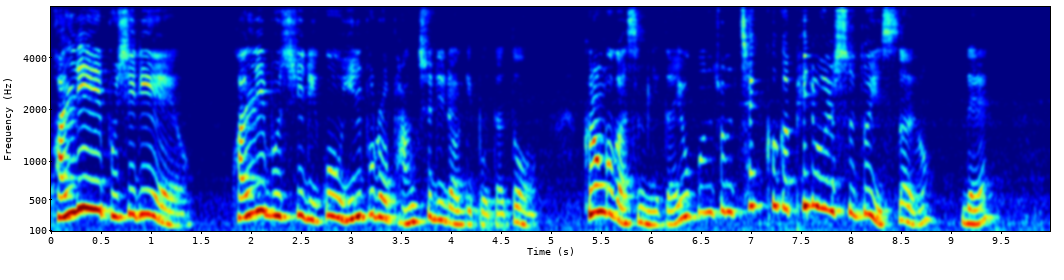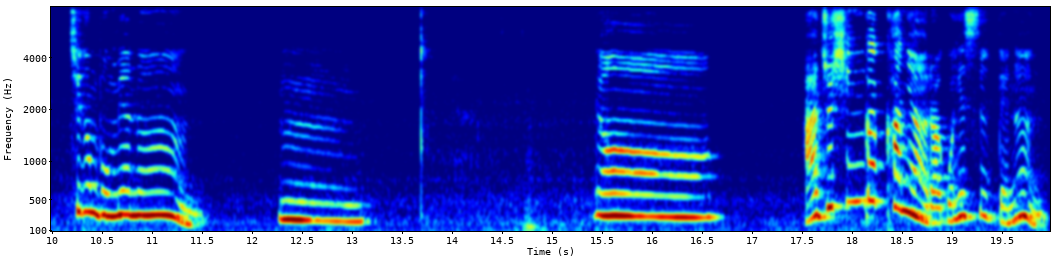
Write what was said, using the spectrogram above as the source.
관리 부실이에요. 관리 부실이고 일부러 방출이라기보다도 그런 것 같습니다. 요건 좀 체크가 필요할 수도 있어요. 네. 지금 보면은, 음, 어, 아주 심각하냐라고 했을 때는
